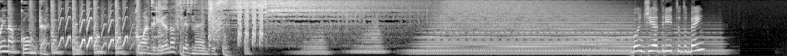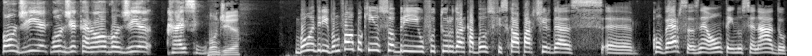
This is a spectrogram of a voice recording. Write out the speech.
Põe na Conta, com Adriana Fernandes. Bom dia, Adri, tudo bem? Bom dia, bom dia, Carol, bom dia, Heisen. Bom dia. Bom, Adri, vamos falar um pouquinho sobre o futuro do arcabouço fiscal a partir das eh, conversas né, ontem no Senado.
